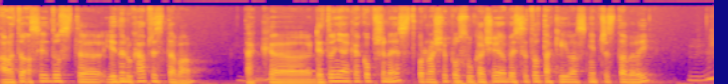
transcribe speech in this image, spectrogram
ale to asi je dost eh, jednoduchá představa. Tak uh, jde to nějak jako přenést pro naše posluchače, aby se to taky vlastně představili? Mm-hmm.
